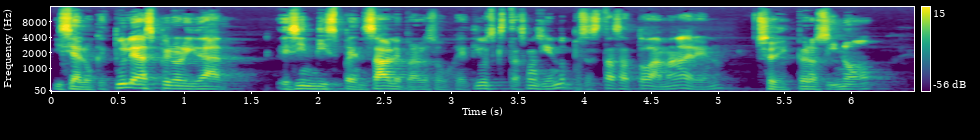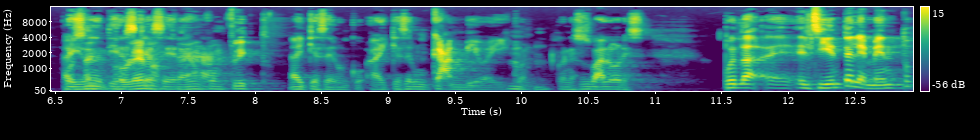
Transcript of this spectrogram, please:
Y si a lo que tú le das prioridad es indispensable para los objetivos que estás consiguiendo, pues estás a toda madre, ¿no? Sí. Pero si no, pues hay un problema, hay un conflicto. Hay que hacer un, hay que hacer un cambio ahí con, con, esos valores. Pues eh, el siguiente elemento,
